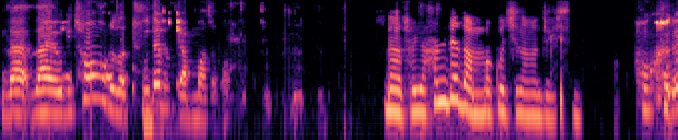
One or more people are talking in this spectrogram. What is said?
나, 나 여기 처음으로 나 두 대밖에 안 맞아. 나 저기 한 대도 안 맞고 지나간 적 있어. 어, 그래?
